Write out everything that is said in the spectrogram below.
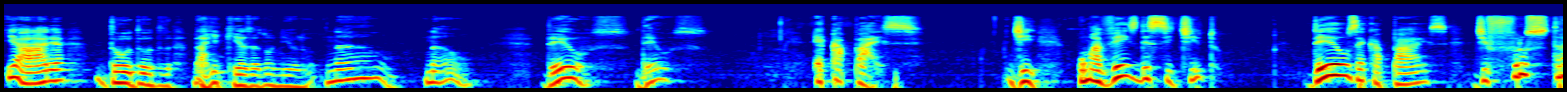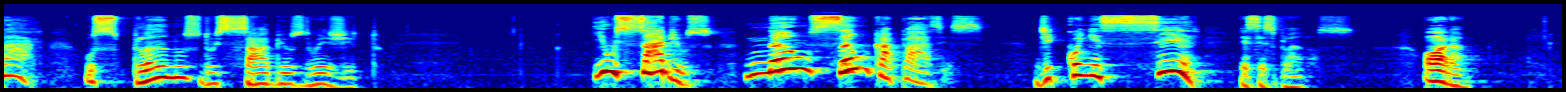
e a área do, do, do, da riqueza do Nilo. Não, não. Deus, Deus é capaz de, uma vez decidido, Deus é capaz de frustrar os planos dos sábios do Egito. E os sábios não são capazes de conhecer esses planos. Ora,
